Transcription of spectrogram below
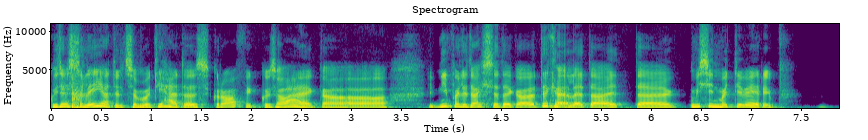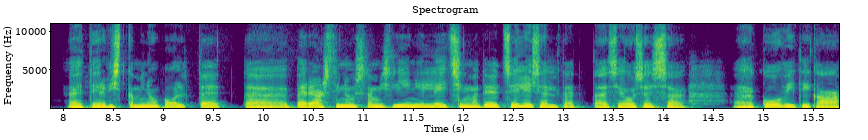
kuidas sa leiad üldse oma tihedas graafikus aega nii paljude asjadega tegeleda, et mis sind motiveerib? tervist ka minu poolt, et äh, perearsti nõustamisliinil leidsin ma tööd selliselt, et äh, seoses äh, Covidiga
